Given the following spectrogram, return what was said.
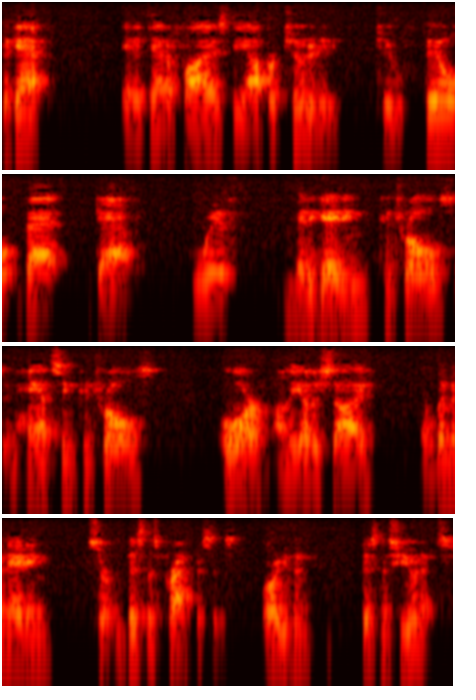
the gap. It identifies the opportunity to fill that gap with mitigating controls, enhancing controls, or on the other side, eliminating certain business practices or even business units.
